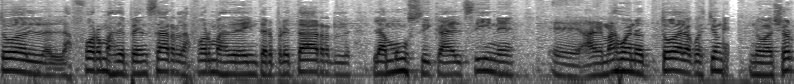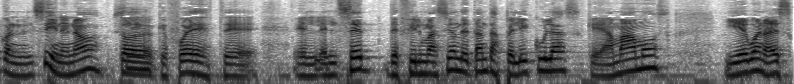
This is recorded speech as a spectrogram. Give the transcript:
todas la- las formas de pensar, las formas de interpretar la música, el cine. Eh, además, bueno, toda la cuestión Nueva York con el cine, ¿no? Todo, Sí. que fue este el, el set de filmación de tantas películas que amamos. Y eh, bueno, es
